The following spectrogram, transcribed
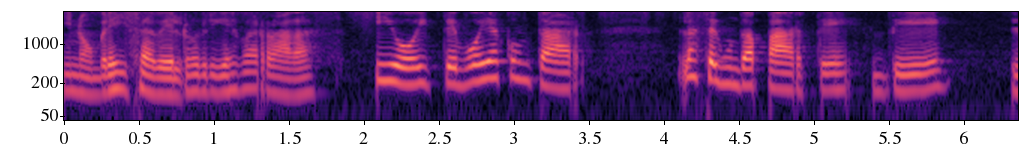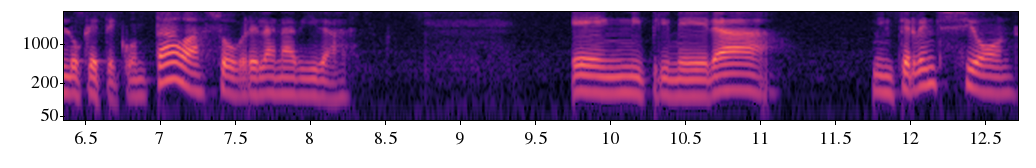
Mi nombre es Isabel Rodríguez Barradas y hoy te voy a contar la segunda parte de lo que te contaba sobre la Navidad. En mi primera intervención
